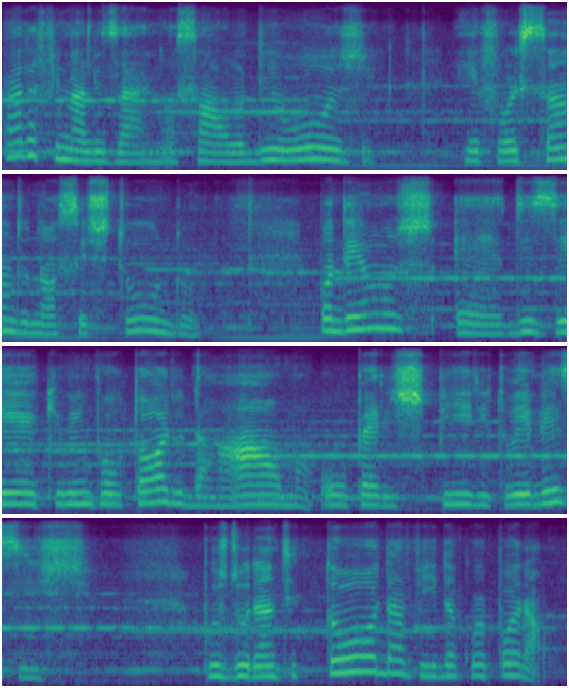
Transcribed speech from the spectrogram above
Para finalizar nossa aula de hoje, reforçando nosso estudo, podemos é, dizer que o envoltório da alma ou perispírito ele existe, pois durante toda a vida corporal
